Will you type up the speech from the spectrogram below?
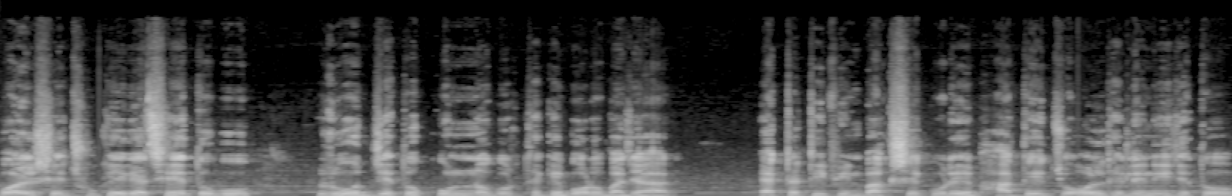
বয়সে ঝুঁকে গেছে, তবু রোজ যেত কোন্নগর থেকে বড় বাজার একটা টিফিন বাক্সে করে ভাতে জল ঢেলে নিয়ে যেত।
